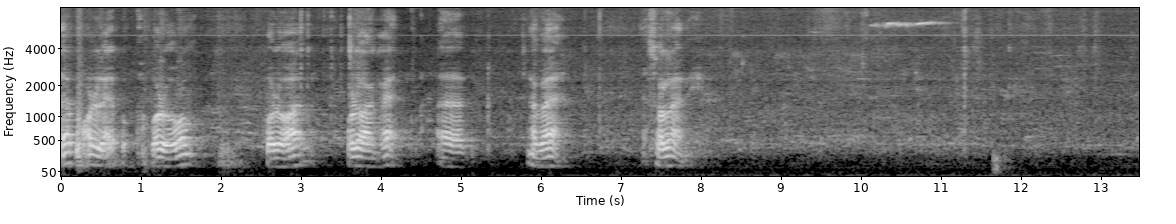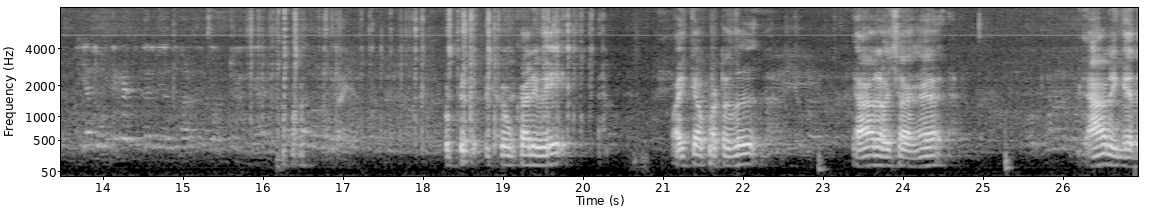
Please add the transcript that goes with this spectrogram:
அதான் போடல போடுவோம். போடுவார் போடுவாங்க. அப்போ சொல்லலாம் நீ. கருவி வைக்கப்பட்டது யார் வச்சாங்க? யார் இங்கே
